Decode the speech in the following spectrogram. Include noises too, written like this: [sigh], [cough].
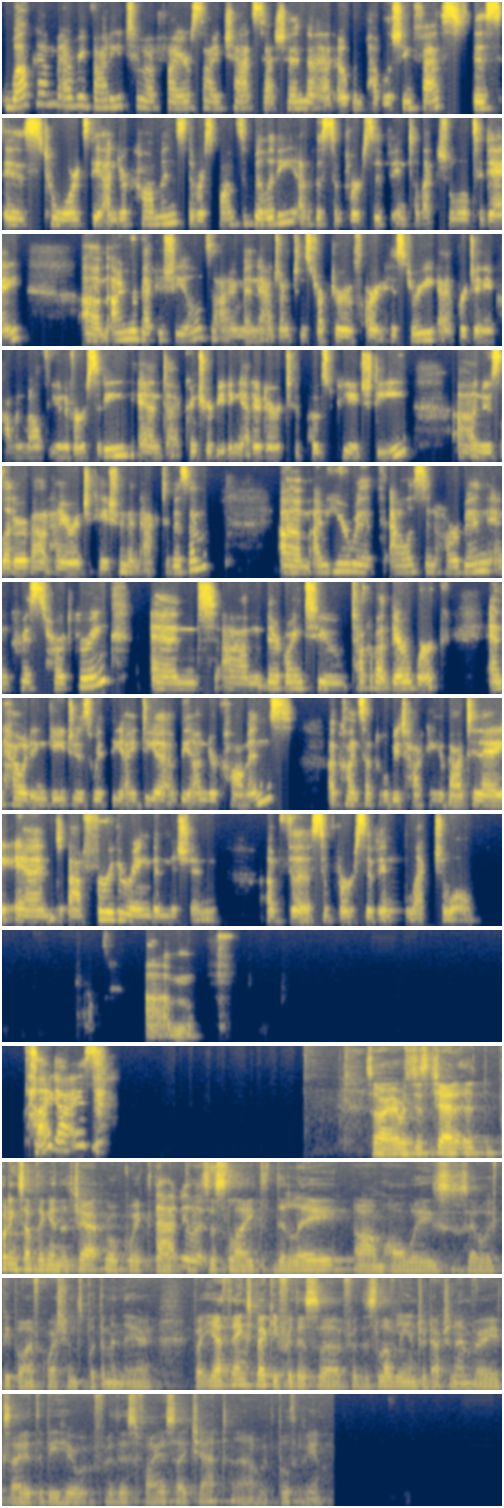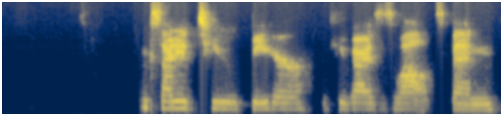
Welcome everybody to a fireside chat session at Open Publishing Fest. This is towards the Undercommons, the responsibility of the subversive intellectual today. Um, I'm Rebecca Shields. I'm an adjunct instructor of art history at Virginia Commonwealth University and contributing editor to Post PhD, a newsletter about higher education and activism. Um, I'm here with Allison Harbin and Chris Hartgerink, and um, they're going to talk about their work and how it engages with the idea of the undercommons, a concept we'll be talking about today, and uh, furthering the mission of the subversive intellectual. Um, hi, guys. [laughs] Sorry, I was just chat uh, putting something in the chat real quick. That Fabulous. there's a slight delay um, always. So if people have questions, put them in there. But yeah, thanks Becky for this uh, for this lovely introduction. I'm very excited to be here for this fireside chat uh, with both of you. I'm excited to be here with you guys as well. It's been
